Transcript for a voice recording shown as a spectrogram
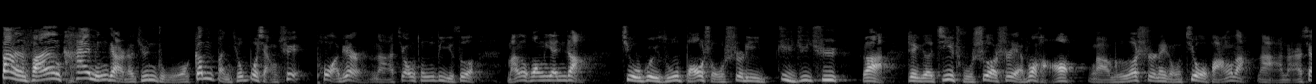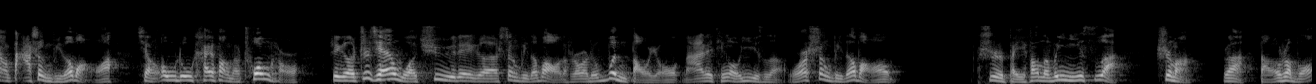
但凡开明点的君主，根本就不想去破地儿，那交通闭塞，蛮荒烟瘴。旧贵族保守势力聚居区是吧？这个基础设施也不好啊，俄式那种旧房子啊，哪像大圣彼得堡啊？像欧洲开放的窗口。这个之前我去这个圣彼得堡的时候，就问导游啊，这挺有意思的。我说圣彼得堡是北方的威尼斯啊，是吗？是吧？导游说不，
